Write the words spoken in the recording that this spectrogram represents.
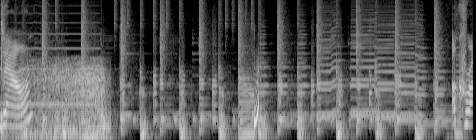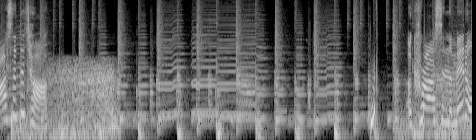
Down. Across at the top. Across in the middle.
